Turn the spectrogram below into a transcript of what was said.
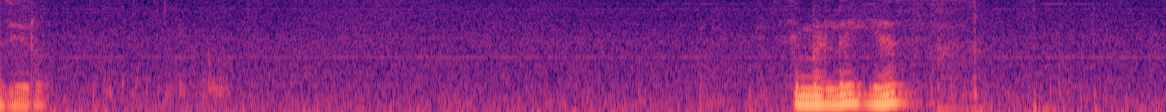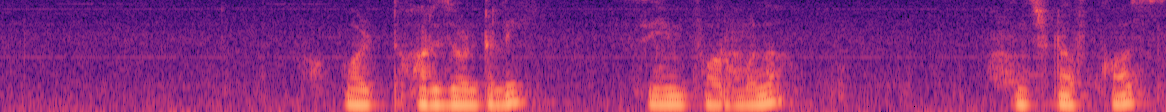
0 similarly yes what horizontally same formula. Instead of cos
